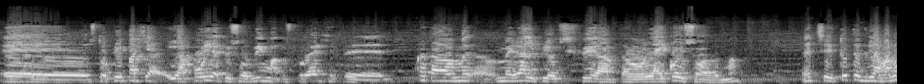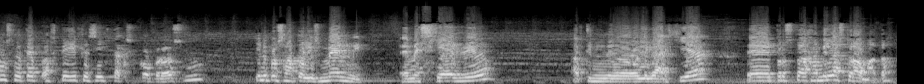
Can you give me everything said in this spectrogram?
ε, στο οποίο υπάρχει η απώλεια του εισοδήματος προέρχεται κατά με- μεγάλη πλειοψηφία από το λαϊκό εισόδημα, έτσι, τότε αντιλαμβανόμαστε ότι αυτή η ύφεση έχει ταξικό πρόσημο και είναι προσανατολισμένη ε, με σχέδιο από την ε, ολιγαρχία ε, προς τα χαμηλά στρώματα.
